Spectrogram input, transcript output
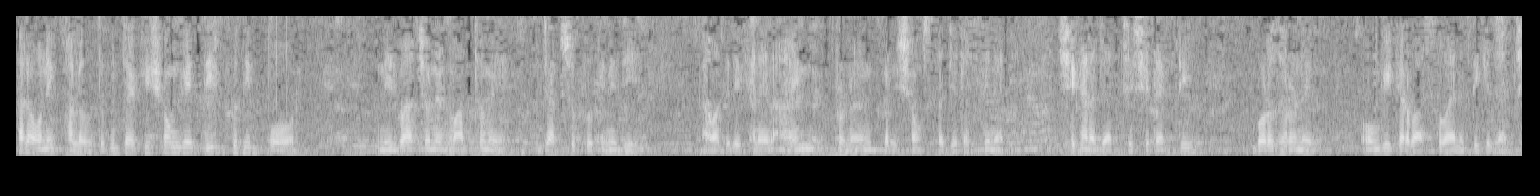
তাহলে অনেক ভালো হতো। কিন্তু একই সঙ্গে দীর্ঘদিন পর নির্বাচনের মাধ্যমে জাকসু প্রতিনিধি আমাদের এখানের আইন প্রণয়নকারী সংস্থা যেটা সিনেট সেখানে যাচ্ছে। সেটা একটি বড় ধরনের অঙ্গীকার বাস্তবায়নের দিকে যাচ্ছে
